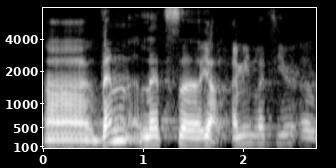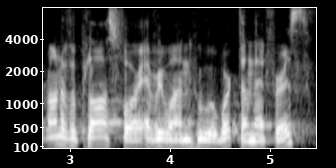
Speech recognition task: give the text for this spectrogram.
uh, then let's, uh, yeah, I mean, let's hear a round of applause for everyone who worked on that first.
